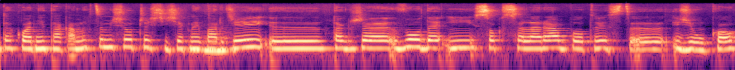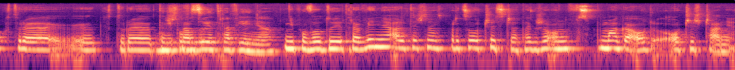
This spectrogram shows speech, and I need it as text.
Dokładnie tak, a my chcemy się oczyścić jak najbardziej. Mhm. Także wodę i sok selera, bo to jest y, ziółko, które, y, które też nie powoduje nas, trawienia. Nie powoduje trawienia, ale też nas bardzo oczyszcza, także on wspomaga o, oczyszczanie.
